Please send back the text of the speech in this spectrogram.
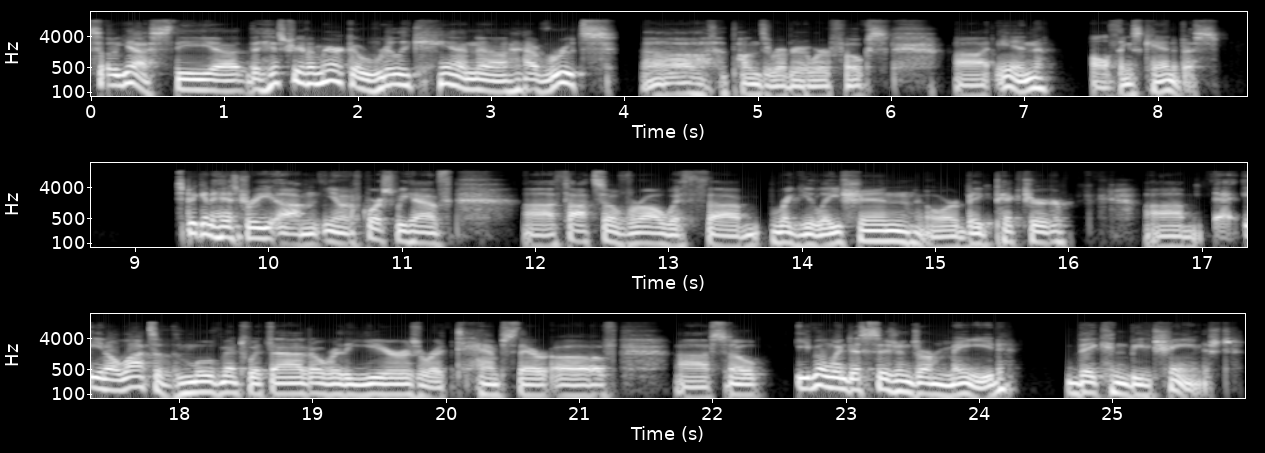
So yes, the uh, the history of America really can uh, have roots. Oh, the puns are everywhere, folks. Uh, in all things cannabis. Speaking of history, um, you know, of course, we have uh, thoughts overall with uh, regulation or big picture. Um, you know, lots of movement with that over the years or attempts thereof. Uh, so even when decisions are made, they can be changed.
